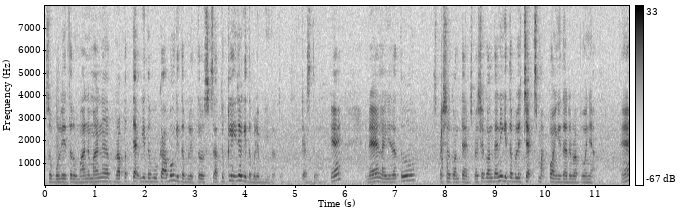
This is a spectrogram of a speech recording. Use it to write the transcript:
so boleh terus mana-mana berapa tab kita buka pun kita boleh terus satu klik je kita boleh pergi satu kat situ. Okey then lagi satu special content. Special content ni kita boleh check smart point kita ada berapa banyak. Eh?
